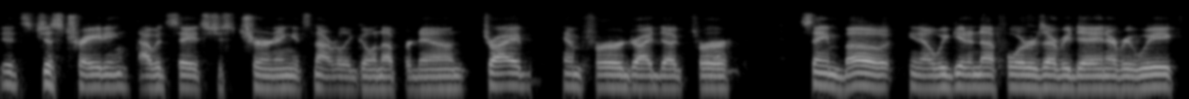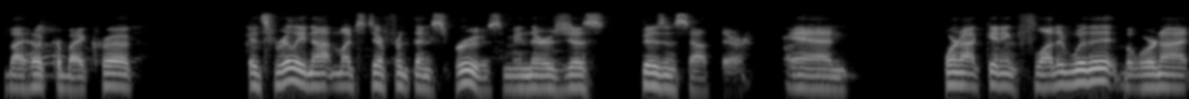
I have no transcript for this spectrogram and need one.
it's just trading. I would say it's just churning. It's not really going up or down. Dry hem fir, dry Doug fir, same boat. You know, we get enough orders every day and every week by hook or by crook. It's really not much different than spruce. I mean, there's just business out there, and we're not getting flooded with it, but we're not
